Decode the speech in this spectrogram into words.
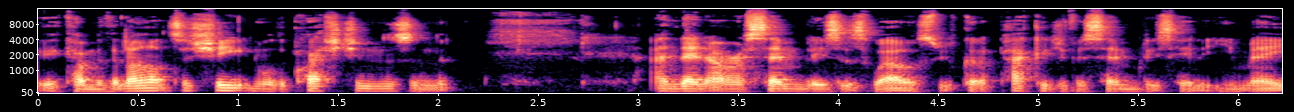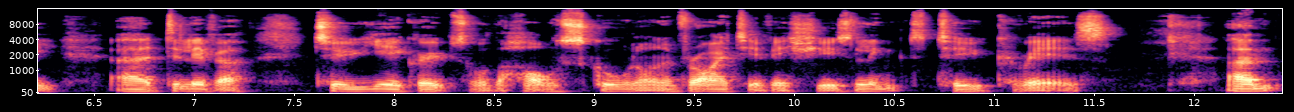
They come with an answer sheet and all the questions and the and then our assemblies as well. So we've got a package of assemblies here that you may uh, deliver to year groups or the whole school on a variety of issues linked to careers. Um,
